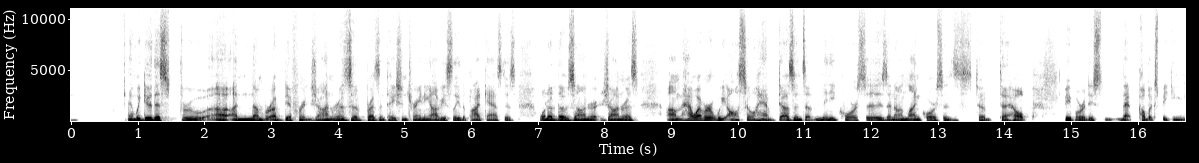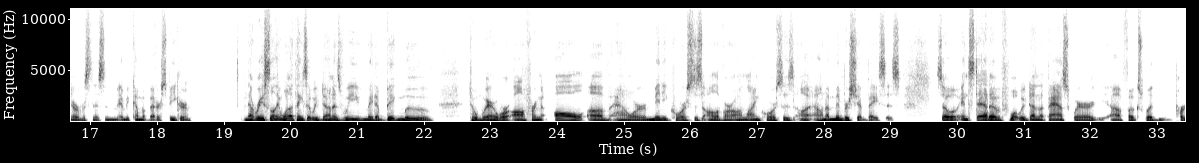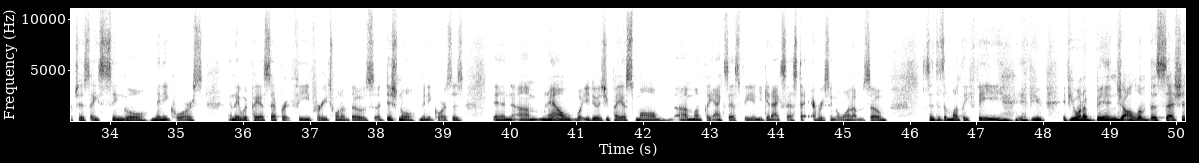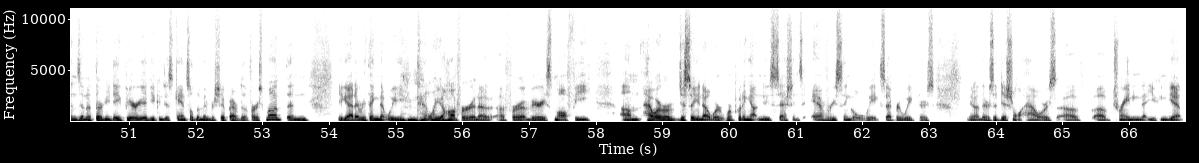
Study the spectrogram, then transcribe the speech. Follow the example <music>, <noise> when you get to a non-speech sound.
And we do this through uh, a number of different genres of presentation training. Obviously the podcast is one of those genre, genres. Um, however we also have dozens of mini courses and online courses to to help people reduce that public speaking nervousness and, and become a better speaker now, recently, one of the things that we've done is we've made a big move to where we're offering all of our mini courses, all of our online courses on, on a membership basis. So instead of what we've done in the past, where uh, folks would purchase a single mini course and they would pay a separate fee for each one of those additional mini courses, And um, now what you do is you pay a small uh, monthly access fee and you get access to every single one of them. So since it's a monthly fee, <laughs> if you if you want to binge all of the sessions in a 30 day period, you can just cancel the membership after the first month, and you got everything that we <laughs> that we offer in a, a for a very small fee. Um, however, just so you know, we're we're putting out new sessions every single week. So every week there's you know there's additional hours of of training that you can get.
